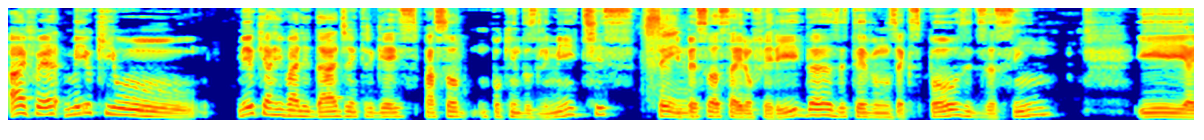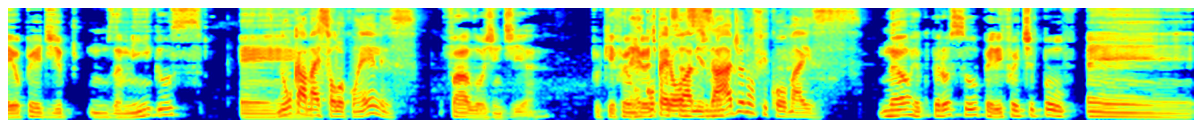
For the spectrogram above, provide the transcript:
Ai, foi meio que o. Meio que a rivalidade entre gays passou um pouquinho dos limites. Sim. E pessoas saíram feridas, e teve uns exposeds assim. E aí eu perdi uns amigos. é, Nunca mais falou com eles? Falo hoje em dia. Porque foi um Recuperou a processo de uma- amizade ou não ficou mais. Não, recuperou super. E foi tipo. é,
